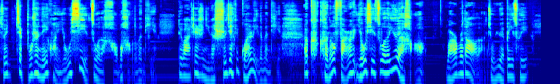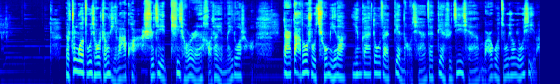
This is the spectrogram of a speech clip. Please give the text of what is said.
所以这不是哪款游戏做的好不好的问题，对吧？这是你的时间 管理的问题，啊，可可能反而游戏做的越好，玩不到的就越悲催。那中国足球整体拉胯，实际踢球的人好像也没多少，但是大多数球迷呢，应该都在电脑前、在电视机前玩过足球游戏吧。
